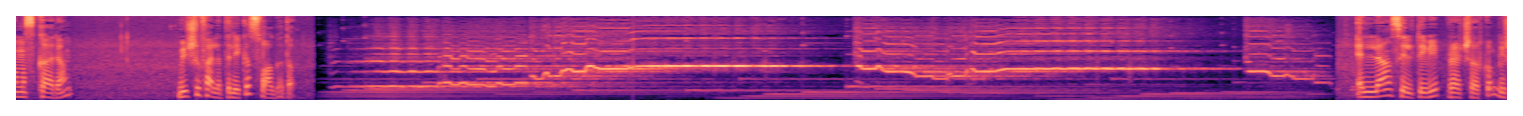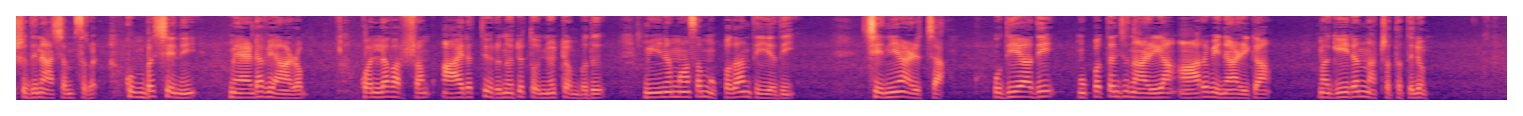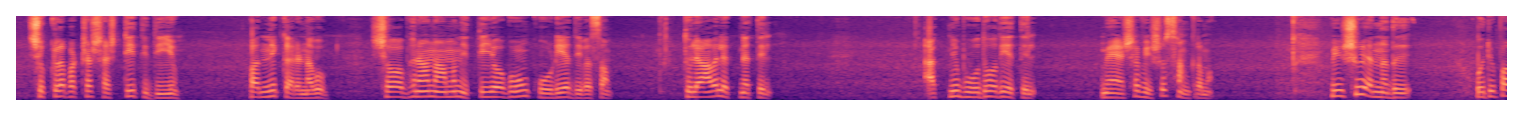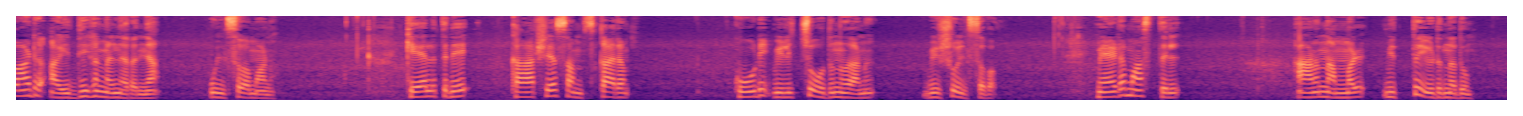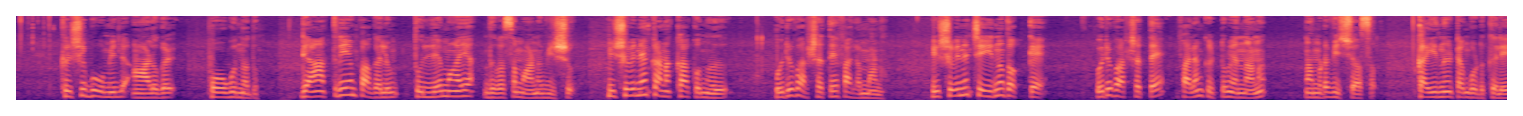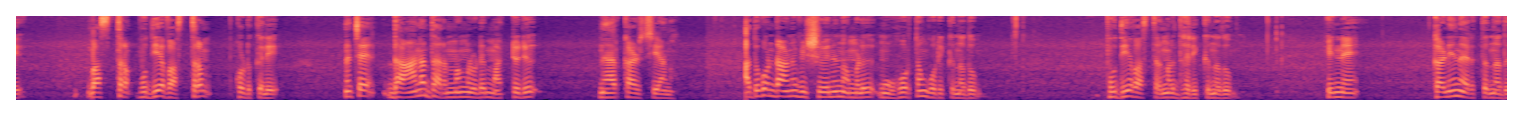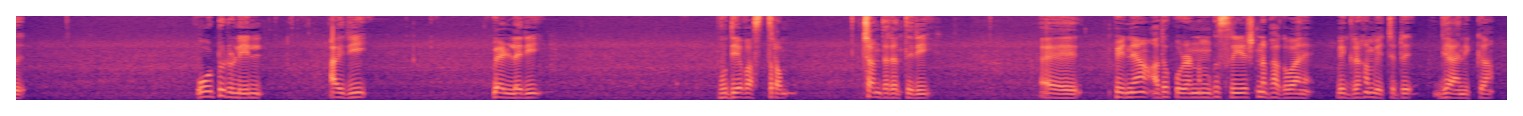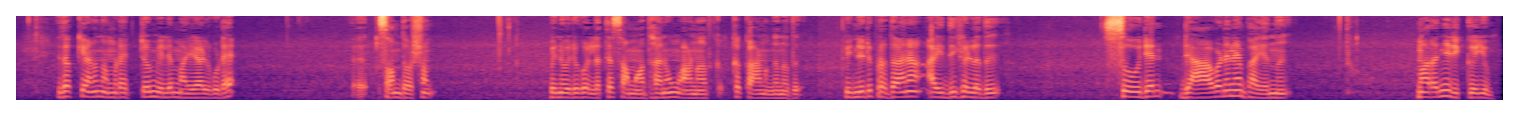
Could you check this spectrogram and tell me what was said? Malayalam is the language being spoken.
നമസ്കാരം. വിഷുഫലത്തിലേക്ക് സ്വാഗതം. എല്ലാ സിൽ ടി വി പ്രേക്ഷകർക്കും വിഷുദിനാശംസകൾ. കുംഭശനി മേടവ്യാഴം കൊല്ലവർഷം ആയിരത്തി ഒരുന്നൂറ്റി തൊണ്ണൂറ്റൊമ്പത് മീനമാസം മുപ്പതാം തീയതി ശനിയാഴ്ച ഉദിയാതി മുപ്പത്തഞ്ച് നാഴിക ആറ് വിനാഴിക മകീരൻ നക്ഷത്രത്തിലും ശുക്ലപക്ഷ ഷഷ്ടി തിഥിയും പന്നിക്കരണവും ശോഭനാനാമ നിത്യയോഗവും കൂടിയ ദിവസം. തുലാവ ലഗ്നത്തിൽ അഗ്നിഭൂതോദയത്തിൽ മേഷവിഷു സംക്രമം. വിഷു എന്നത് ഒരുപാട് ഐതിഹ്യങ്ങൾ നിറഞ്ഞ ഉത്സവമാണ്. കേരളത്തിന്റെ കാർഷിക സംസ്കാരം കൂടി വിളിച്ചോതുന്നതാണ് വിഷു ഉത്സവം. മേടമാസത്തിൽ ആണ് നമ്മൾ വിത്ത് ഇടുന്നതും കൃഷിഭൂമിയിൽ ആളുകൾ പോകുന്നതും രാത്രിയും പകലും തുല്യമായ ദിവസമാണ് വിഷു. വിഷുവിനെ കണക്കാക്കുന്നത് ഒരു വർഷത്തെ ഫലമാണ്. വിഷുവിന് ചെയ്യുന്നതൊക്കെ ഒരു വർഷത്തെ ഫലം കിട്ടുമെന്നാണ് നമ്മുടെ വിശ്വാസം. കൈനീട്ടം കൊടുക്കൽ വസ്ത്രം പുതിയ വസ്ത്രം കൊടുക്കൽ എന്നുവെച്ചാൽ ദാനധർമ്മങ്ങളുടെ മറ്റൊരു നേർക്കാഴ്ചയാണ്. അതുകൊണ്ടാണ് വിഷുവിന് നമ്മൾ മുഹൂർത്തം കുറിക്കുന്നതും പുതിയ വസ്ത്രങ്ങൾ ധരിക്കുന്നതും പിന്നെ കണി നിരത്തുന്നത് ഓട്ടുരുളിയിൽ അരി വെള്ളരി പുതിയ വസ്ത്രം ചന്ദനത്തിരി പിന്നെ അത് കൂടാണ്ട് നമുക്ക് ശ്രീകൃഷ്ണ ഭഗവാനെ വിഗ്രഹം വെച്ചിട്ട് ധ്യാനിക്കുക ഇതൊക്കെയാണ് നമ്മുടെ ഏറ്റവും വലിയ മലയാളികളുടെ സന്തോഷം. പിന്നെ ഒരു കൊല്ലത്തെ സമാധാനവും ആണ് അതൊക്കെ കാണുന്നത്. പിന്നെ ഒരു പ്രധാന ഐതിഹ്യമുള്ളത് സൂര്യൻ രാവണനെ ഭയന്ന് മറഞ്ഞിരിക്കുകയും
